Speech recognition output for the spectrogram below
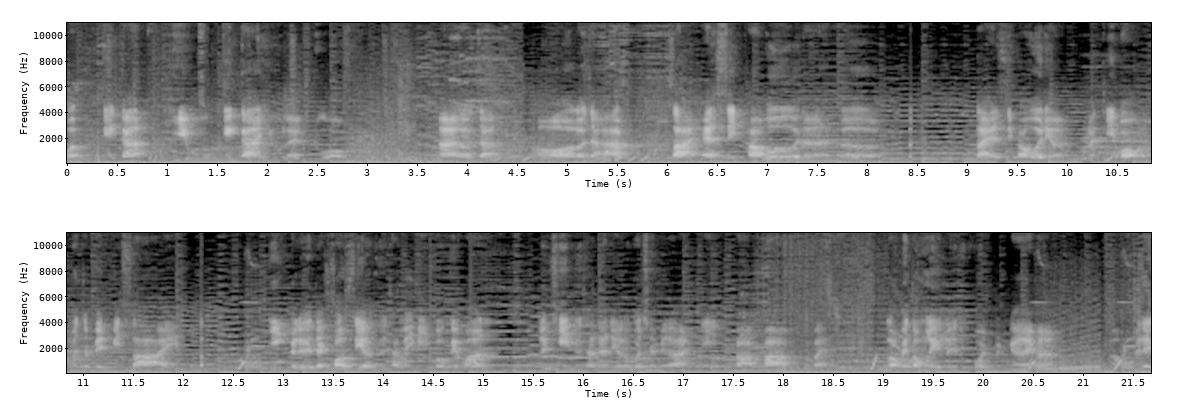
ว่าเก่งกล้าหิวเก่งกล้าหิวแหละดูออกอ่าเราจะอ๋อเราจะอัพสาย acid power นะ เออ สาย acid power เนี่ยเหมือนที่บอกนะมันจะเป็นมิสไซล์ิงไปเลยแต่ข้อเสียคือถ้าไม่มีโปเกมอนหรือคีนอยู่ทางนั้นเนี่ยเราก็ใช้ไม่ได้นี่ปาปาเข้าไป เราไม่ต้องเล็งเลยทุกคนมันง่ายมากเอาไม่ได้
